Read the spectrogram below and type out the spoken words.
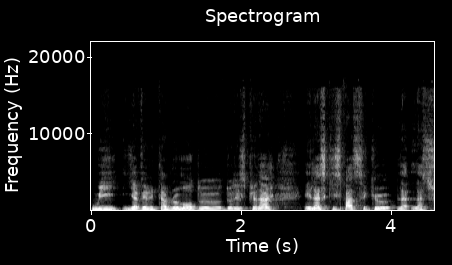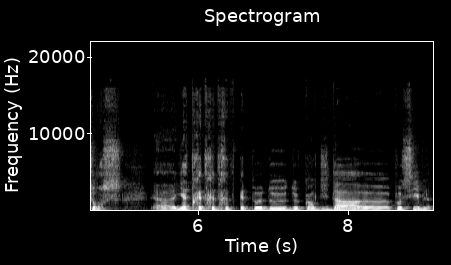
oui, il y a véritablement de, de l'espionnage, et là, ce qui se passe, c'est que la, la source, euh, il y a très très très très peu de, de candidats euh, possibles.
